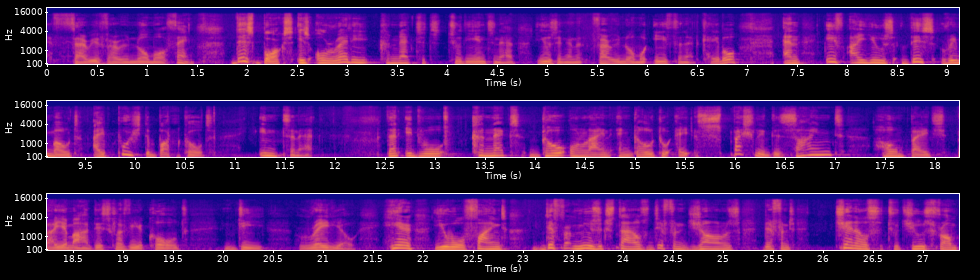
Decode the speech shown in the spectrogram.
a very, very normal thing. This box is already connected to the internet using a very normal Ethernet cable. And if I use this remote, I push the button called Internet, then it will connect, go online, and go to a specially designed homepage by Yamaha disc Disklavier called D Radio. Here you will find different music styles, different genres, different channels to choose from,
